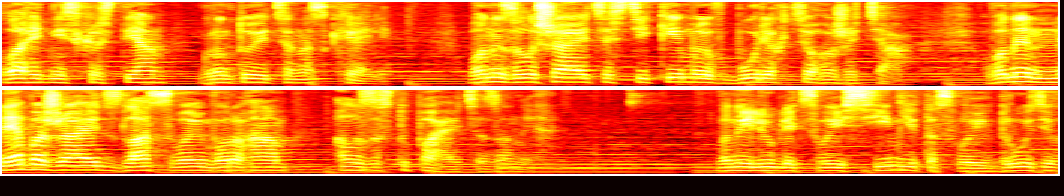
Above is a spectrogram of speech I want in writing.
Лагідність християн ґрунтується на скелі. Вони залишаються стійкими в бурях цього життя. Вони не бажають зла своїм ворогам, але заступаються за них. Вони люблять свої сім'ї та своїх друзів,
